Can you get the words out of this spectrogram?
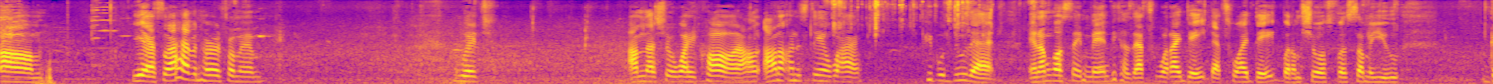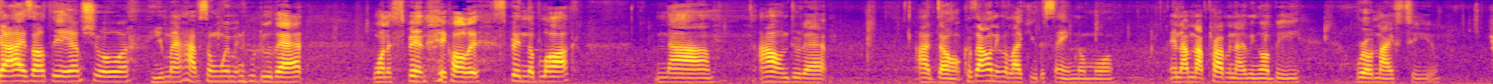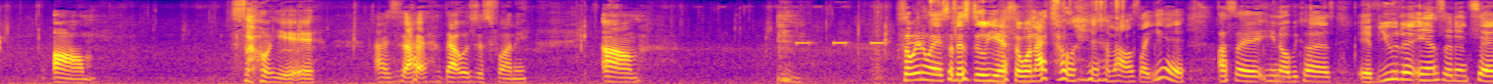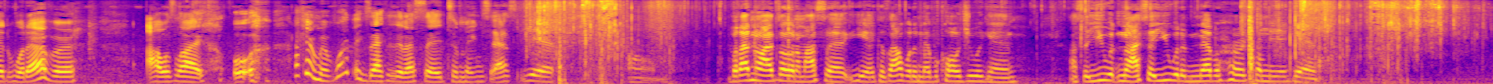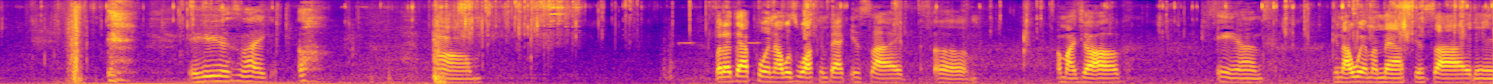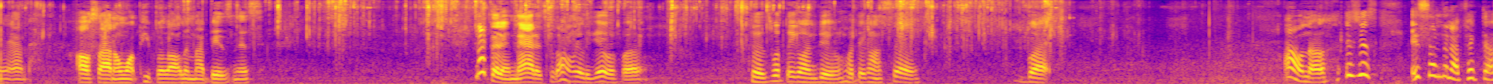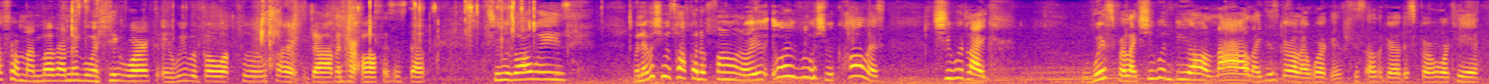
um, yeah, so I haven't heard from him, which I'm not sure why he called. I don't, I don't understand why people do that. And I'm going to say men because that's what I date. That's who I date. But I'm sure for some of you guys out there, I'm sure you might have some women who do that. Want to spin, they call it spin the block. Nah, I don't do that. I don't because I don't even like you the same no more. And I'm not probably not even going to be real nice to you. Um, so yeah, I, I, that was just funny. Um, so anyway, so this dude, yeah. So when I told him, I was like, yeah. I said, you know, because if you'd have answered and said whatever, I was like, oh, I can't remember what exactly did I say to make me say, yeah. Um, but I know I told him, I said, yeah, because I would have never called you again. I said, you would, no, I said, you would have never heard from me again. And he was like, oh. um, but at that point, I was walking back inside um, of my job, and you know, I wear my mask inside, and also I don't want people all in my business. Not that it matters, because I don't really give a fuck. Because what they gonna do, what they gonna say. But I don't know. It's just it's something I picked up from my mother. I remember when she worked, and we would go up to her job in her office and stuff. She was always whenever she would talk on the phone or, or even when she would call us, she would like whisper, like she wouldn't be all loud like this girl at work is this other girl, this girl work here,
